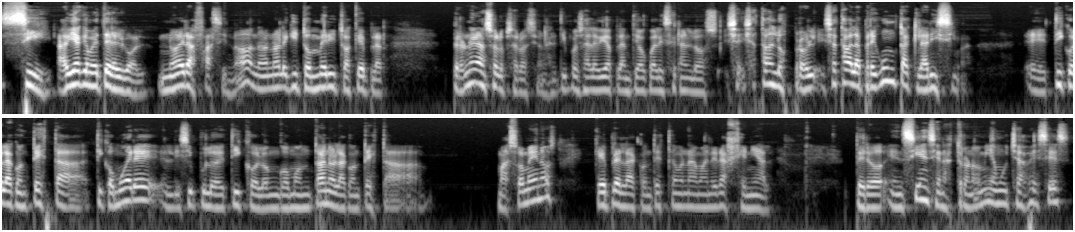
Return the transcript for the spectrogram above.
Sí, había que meter el gol. No era fácil, ¿no? No, le quito mérito a Kepler. Pero no eran solo observaciones. El tipo ya le había planteado cuáles eran los... Ya, ya estaban los ya estaba la pregunta clarísima. Eh, Tico la contesta, Tico muere, el discípulo de Tico, Longomontano, la contesta más o menos, Kepler la contesta de una manera genial. Pero en ciencia, en astronomía, muchas veces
